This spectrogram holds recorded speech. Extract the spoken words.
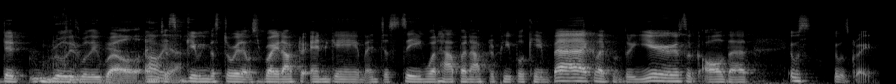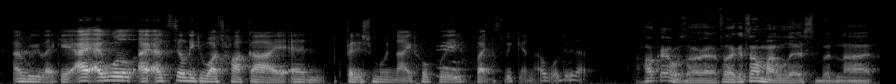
did really really well, and Oh, just yeah. giving the story that was right after Endgame, and just seeing what happened after people came back, like from three years, like all that. it was it was great. I really like it. I, I will. I, I still need to watch Hawkeye and finish Moon Knight. Hopefully by this weekend, I will do that. Hawkeye was alright. I feel like it's on my list, but not.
